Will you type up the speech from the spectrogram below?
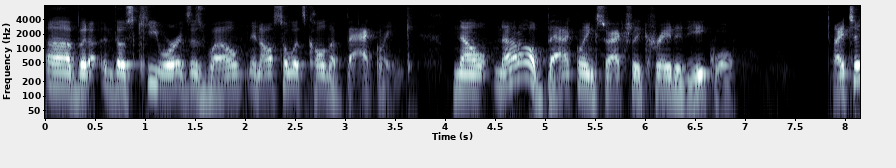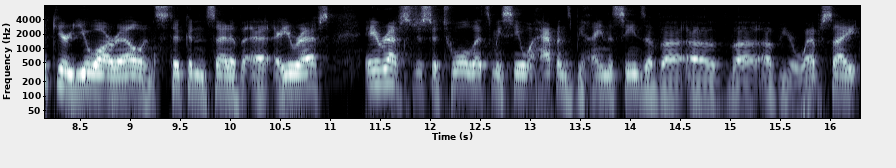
uh, but those keywords as well, and also what's called a backlink. Now, not all backlinks are actually created equal. I took your URL and stuck it inside of uh, Ahrefs. Ahrefs is just a tool lets me see what happens behind the scenes of uh, of uh, of your website.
